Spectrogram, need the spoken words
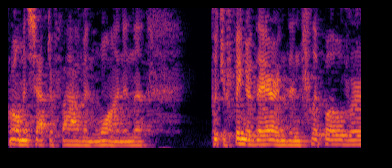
Romans chapter 5 and 1. And the, put your finger there and then flip over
